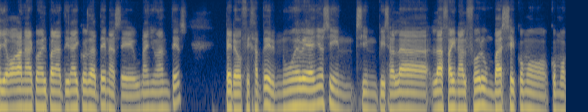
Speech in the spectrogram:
llegó a ganar con el Panathinaikos de Atenas eh, un año antes, pero fíjate, nueve años sin, pisar la, Final Four, un base como, como,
